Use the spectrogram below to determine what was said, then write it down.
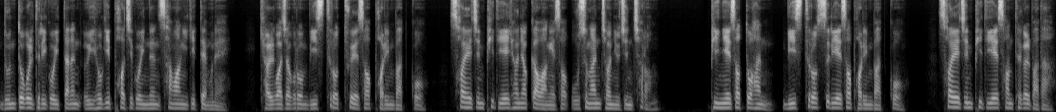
눈독을 들이고 있다는 의혹이 퍼지고 있는 상황이기 때문에 결과적으로 미스트롯2에서 버림받고 서혜진 PD의 현역 가왕에서 우승한 전유진처럼 빈예서 또한 미스트롯3에서 버림받고 서혜진 PD의 선택을 받아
